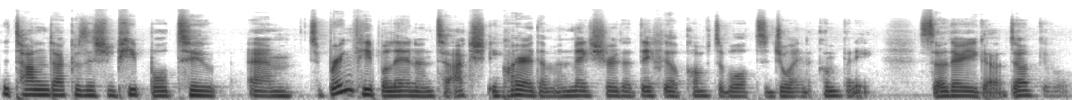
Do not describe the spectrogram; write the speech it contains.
the talent acquisition people to um, to bring people in and to actually hire them and make sure that they feel comfortable to join the company. So there you go. Don't give up.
